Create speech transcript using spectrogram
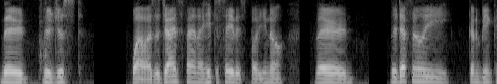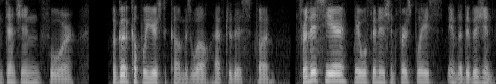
They're they're just wow. As a Giants fan, I hate to say this, but you know they're they're definitely going to be in contention for a good couple years to come as well after this. But for this year, they will finish in first place in the division.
